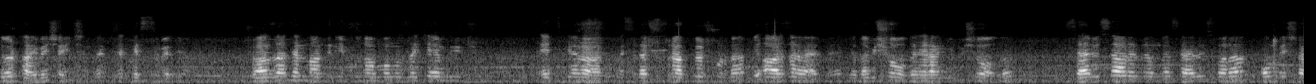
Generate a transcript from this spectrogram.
4 ay 5 ay içinde bize teslim ediyor. Şu an zaten Landini'yi kullanmamızdaki en büyük etken abi. Mesela şu traktör şurada bir arıza verdi ya da bir şey oldu, herhangi bir şey oldu. Servisi aradığımda servis bana 15 dakika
